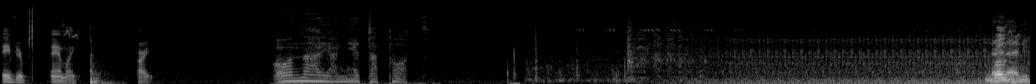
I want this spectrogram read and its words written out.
save your family. All right. Ona ja nie ta pot. Well,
